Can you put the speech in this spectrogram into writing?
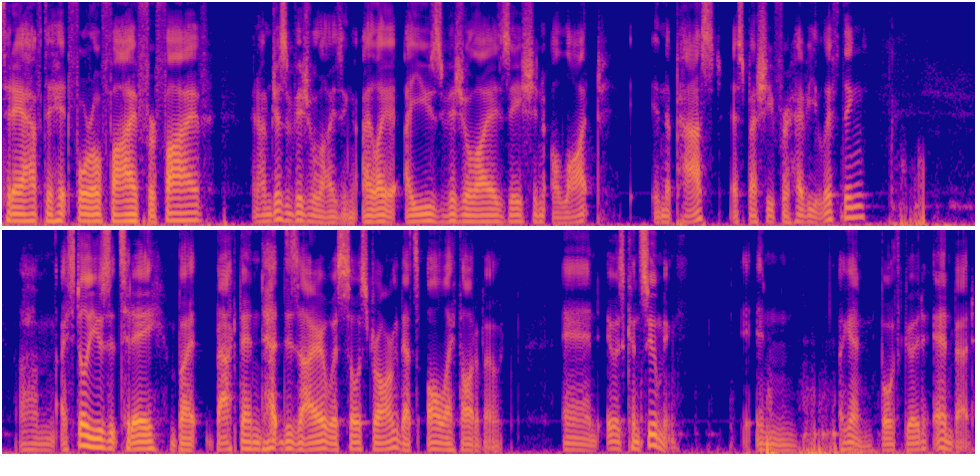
today I have to hit 405 for 5 and I'm just visualizing. I like I use visualization a lot in the past, especially for heavy lifting. Um, I still use it today, but back then that desire was so strong. That's all I thought about, and it was consuming. In again, both good and bad.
